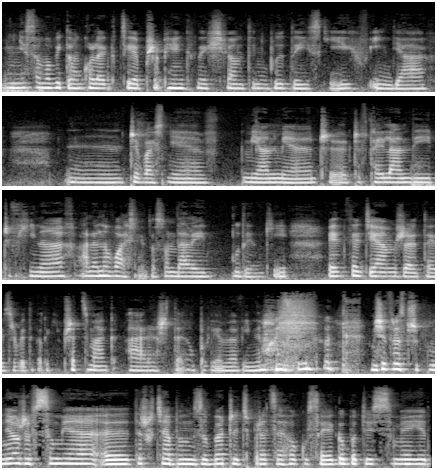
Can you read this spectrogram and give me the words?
niesamowitą kolekcję przepięknych świątyń buddyjskich w Indiach, mm, czy właśnie w Mianmie, czy, czy w Tajlandii, czy w Chinach, ale no właśnie, to są dalej budynki, więc stwierdziłam, że tutaj zrobię tylko taki przedsmak, a resztę opowiemy w innym odcinku. Mi się teraz przypomniało, że w sumie y, też chciałabym zobaczyć pracę Hokusaiego, bo to jest w sumie jed,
